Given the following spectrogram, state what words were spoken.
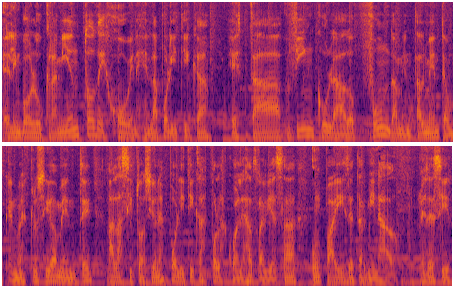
el involucramiento de jóvenes en la política está vinculado fundamentalmente, aunque no exclusivamente, a las situaciones políticas por las cuales atraviesa un país determinado. Es decir,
